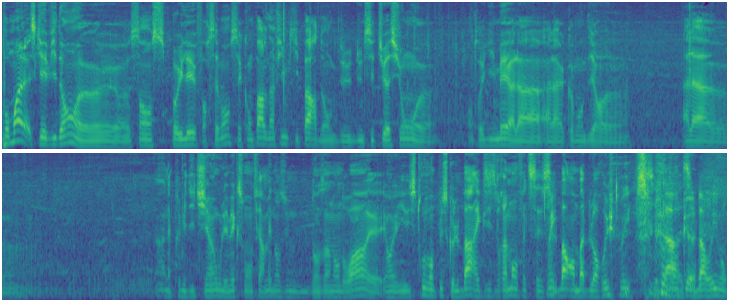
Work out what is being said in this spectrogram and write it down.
pour moi, ce qui est évident, euh, sans spoiler forcément, c'est qu'on parle d'un film qui part donc d'une situation euh, entre guillemets à la, à la comment dire, euh, à la euh, un après-midi chien où les mecs sont enfermés dans, une, dans un endroit et, et on- il se trouve en plus que le bar existe vraiment en fait c'est Oui. le bar en bas de leur rue Oui, c'est le bar, euh, le où ils vont.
